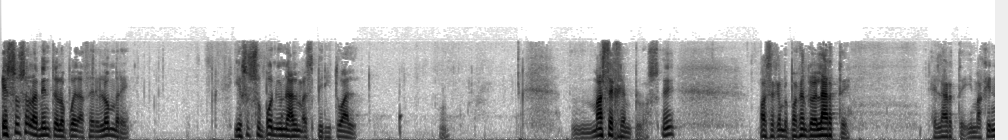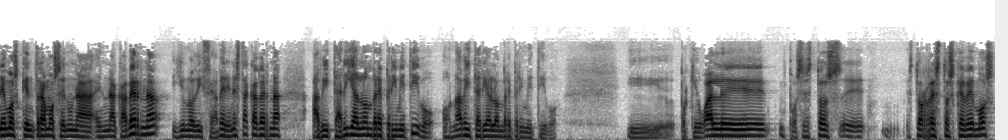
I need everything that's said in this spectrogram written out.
Eso solamente lo puede hacer el hombre. Y eso supone un alma espiritual. Más ejemplos. ¿eh? Más ejemplos. Por ejemplo, el arte. El arte. Imaginemos que entramos en una, en una caverna y uno dice, a ver, en esta caverna habitaría el hombre primitivo o no habitaría el hombre primitivo y porque igual eh, pues estos eh, estos restos que vemos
